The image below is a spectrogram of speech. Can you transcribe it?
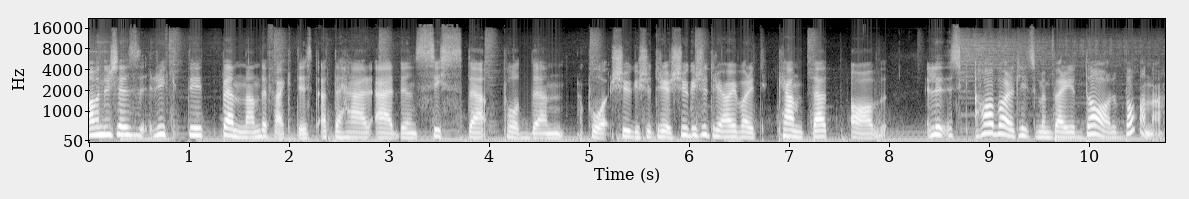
Ja, men det känns riktigt spännande faktiskt att det här är den sista podden på 2023. 2023 har ju varit kantat av, eller har varit lite som en berg och dalbana.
